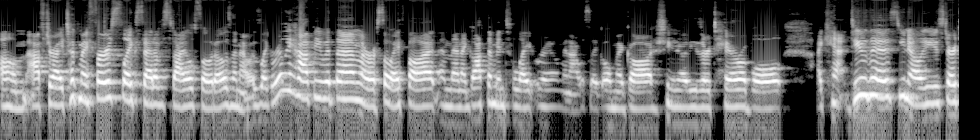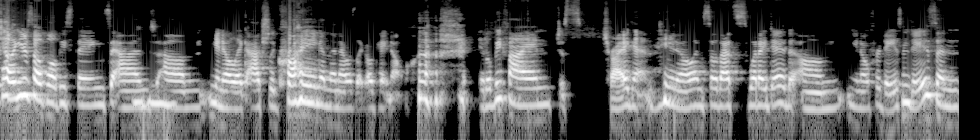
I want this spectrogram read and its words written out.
um, after I took my first like set of styled photos and I was like really happy with them or so I thought. And then I got them into Lightroom and I was like, oh my gosh, you know, these are terrible. I can't do this. You know, you start telling yourself all these things and, mm-hmm. um, you know, like actually crying. And then I was like, okay, no, it'll be fine. Just try again, you know? And so that's what I did, um, you know, for days and days. And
